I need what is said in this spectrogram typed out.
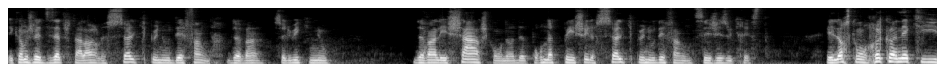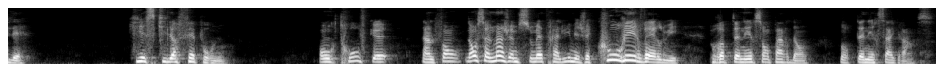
Et comme je le disais tout à l'heure, le seul qui peut nous défendre devant celui qui nous, devant les charges qu'on a pour notre péché, le seul qui peut nous défendre, c'est Jésus-Christ. Et lorsqu'on reconnaît qui il est, qui est ce qu'il a fait pour nous, on trouve que, dans le fond, non seulement je vais me soumettre à lui, mais je vais courir vers lui pour obtenir son pardon, pour obtenir sa grâce.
